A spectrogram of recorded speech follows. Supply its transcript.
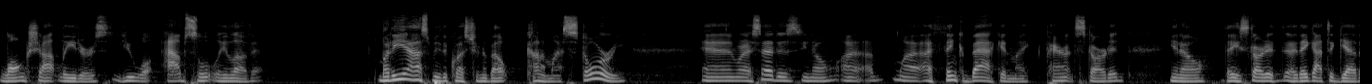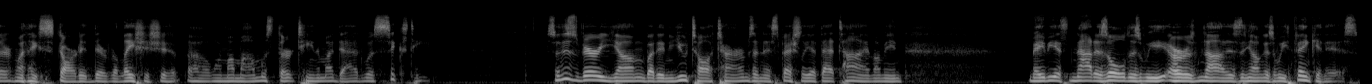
Long Shot Leaders, you will absolutely love it. But he asked me the question about kind of my story. And what I said is, you know, I, I, think back and my parents started you know, they started, uh, they got together when they started their relationship uh, when my mom was 13 and my dad was 16. So this is very young, but in Utah terms, and especially at that time, I mean, maybe it's not as old as we, or not as young as we think it is.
